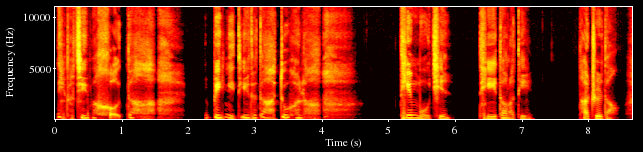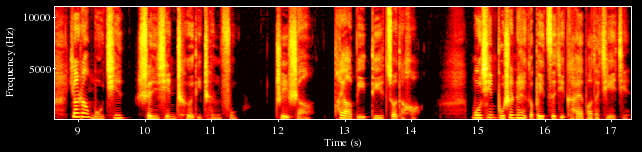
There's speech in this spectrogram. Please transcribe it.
你的鸡巴好大，比你爹的大多了。听母亲提到了爹，他知道要让母亲身心彻底臣服，至少他要比爹做得好。母亲不是那个被自己开包的姐姐，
